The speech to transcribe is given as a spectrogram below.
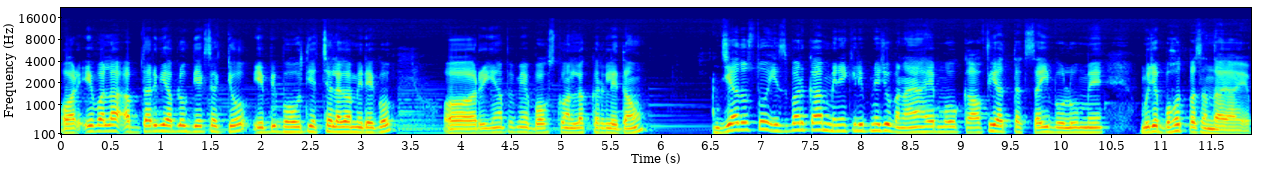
और ये वाला अवतार भी आप लोग देख सकते हो, ये भी बहुत ही अच्छा लगा मेरे को। और यहाँ पे मैं बॉक्स को अनलॉक कर लेता हूँ। जी हाँ दोस्तों, इस बार का मिनी क्लिप ने जो बनाया है वो काफ़ी हद तक सही बोलूँ, मैं, मुझे बहुत पसंद आया है।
